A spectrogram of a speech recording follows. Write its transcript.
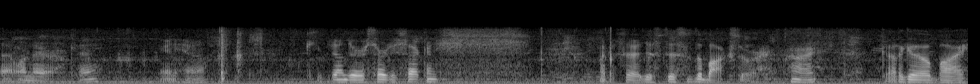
that one there, okay? Anyhow, keep it under 30 seconds. Like I said, just this is the box store. Alright, gotta go, bye.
